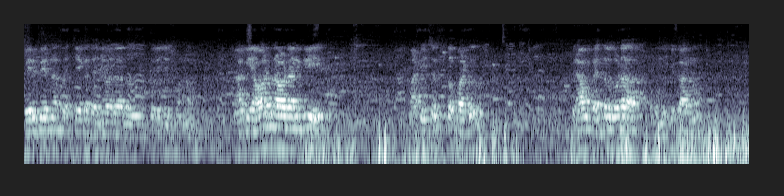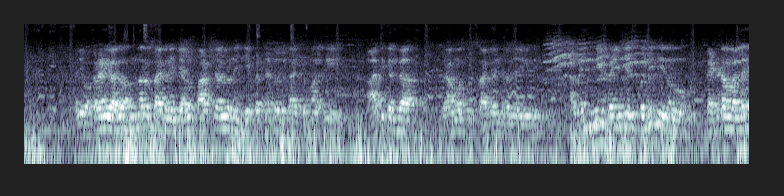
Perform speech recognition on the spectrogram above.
పేరు పేరున ప్రత్యేక ధన్యవాదాలు తెలియజేసుకున్నాం. నాకు ఈ అవార్డు రావడానికి మా టీచర్స్తో పాటు గ్రామ పెద్దలు కూడా ఒక ముఖ్య కారణం. అది ఒకరని కాదు అందరూ సహకరించారు. పాఠశాలలో నేను చేపట్టినటువంటి కార్యక్రమాలకి ఆర్థికంగా గ్రామస్తులు సహకరించడం జరిగింది. అవన్నీ ట్రైన్ చేసుకొని నేను పెట్టడం వల్లే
